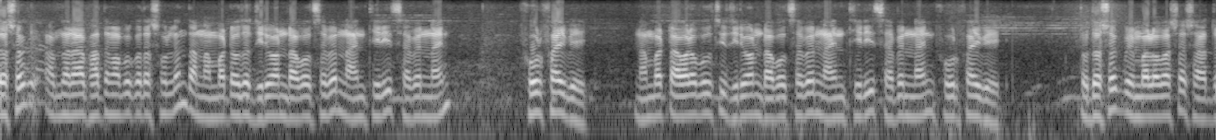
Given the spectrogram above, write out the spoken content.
দর্শক, আপনারা ফাতেমাপুর কথা শুনলেন, তার নাম্বারটা হচ্ছে zero one double seven nine three seven nine four five eight. নাম্বারটা আবারও বলছি, zero one double seven nine three seven nine four five eight. তো দর্শক প্রেম ভালোবাসা সাহায্য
